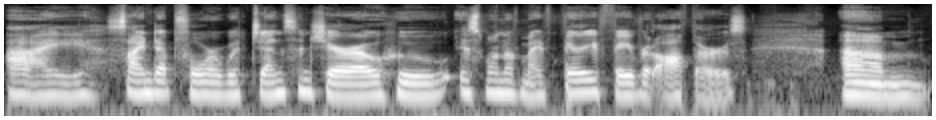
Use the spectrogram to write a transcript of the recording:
I signed up for with Jen Sincero, who is one of my very favorite authors. Um,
